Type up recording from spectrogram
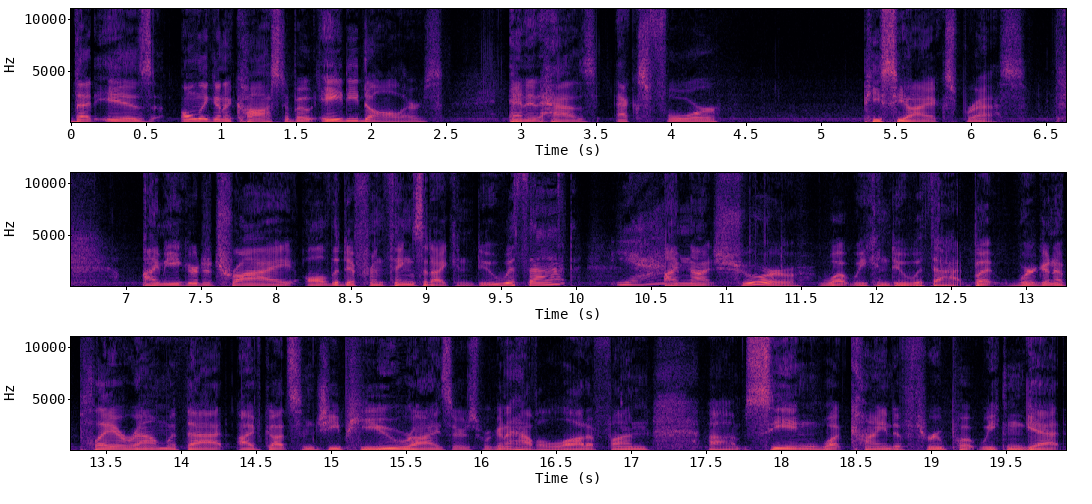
that is only going to cost about $80 and it has X4 PCI Express. I'm eager to try all the different things that I can do with that. Yeah. I'm not sure what we can do with that, but we're going to play around with that. I've got some GPU risers. We're going to have a lot of fun um, seeing what kind of throughput we can get,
